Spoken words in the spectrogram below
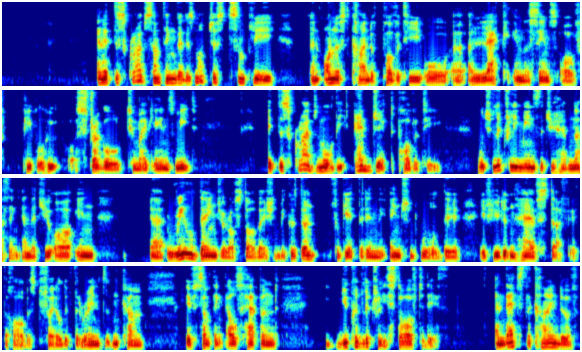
And it describes something that is not just simply an honest kind of poverty or a, a lack in the sense of people who struggle to make ends meet it describes more the abject poverty, which literally means that you have nothing and that you are in uh, real danger of starvation. Because don't forget that in the ancient world, there, if you didn't have stuff, if the harvest failed, if the rains didn't come, if something else happened, you could literally starve to death. And that's the kind of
